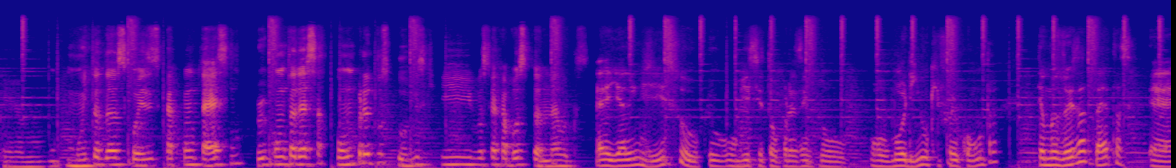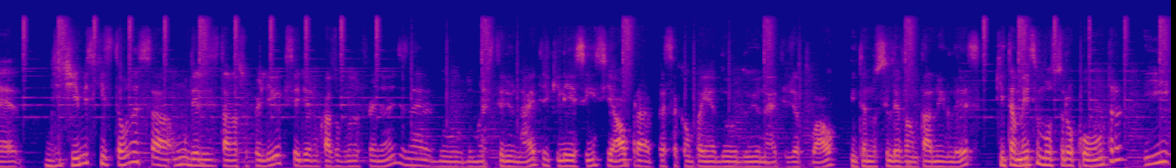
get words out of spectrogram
Que é muitas das coisas que acontecem por conta dessa compra dos clubes que você acabou citando, né, Lucas? É, e além disso, o Gui citou, por exemplo, o Mourinho, que foi contra, temos dois atletas é, de times que estão nessa. Um deles está na Superliga, que seria no caso o Bruno Fernandes, né, do, do Manchester United, que ele é essencial para essa campanha do, do, United atual, tentando se levantar no inglês, que também se mostrou contra, e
